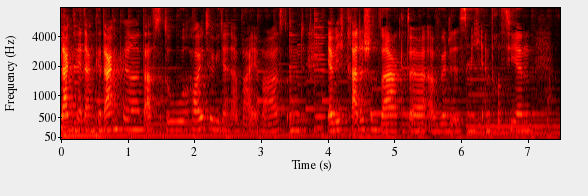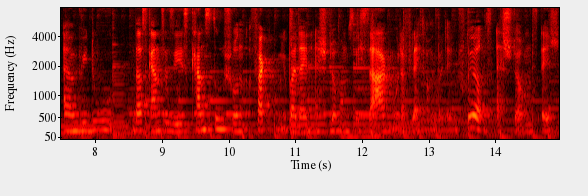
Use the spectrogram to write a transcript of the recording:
Danke, danke, danke, dass du heute wieder dabei warst. Und ja, wie ich gerade schon sagte, würde es mich interessieren, ähm, wie du das Ganze siehst, kannst du schon Fakten über dein Essstörungs-Ich sagen oder vielleicht auch über dein früheres Essstörungs-Ich.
